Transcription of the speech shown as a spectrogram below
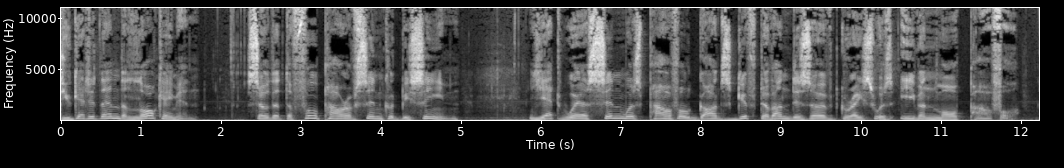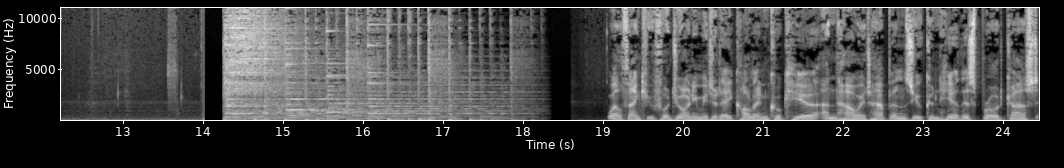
Do you get it then? The law came in so that the full power of sin could be seen. Yet where sin was powerful, God's gift of undeserved grace was even more powerful. Well, thank you for joining me today. Colin Cook here, and how it happens. You can hear this broadcast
